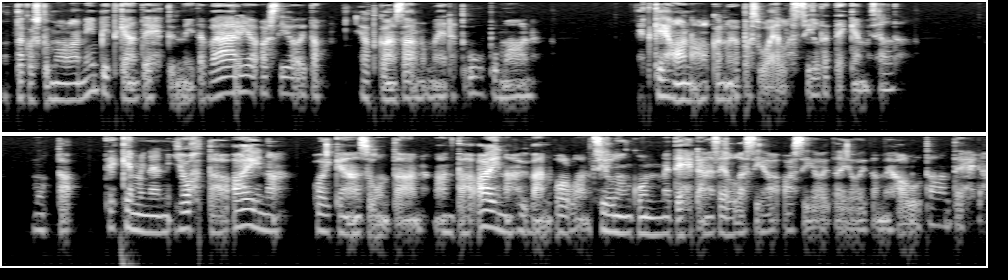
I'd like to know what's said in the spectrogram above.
Mutta koska me ollaan niin pitkään tehty niitä vääriä asioita, jotka on saanut meidät uupumaan, että keho on alkanut jopa suojella siltä tekemiseltä. Mutta tekeminen johtaa aina oikeaan suuntaan, antaa aina hyvän olon silloin, kun me tehdään sellaisia asioita, joita me halutaan tehdä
